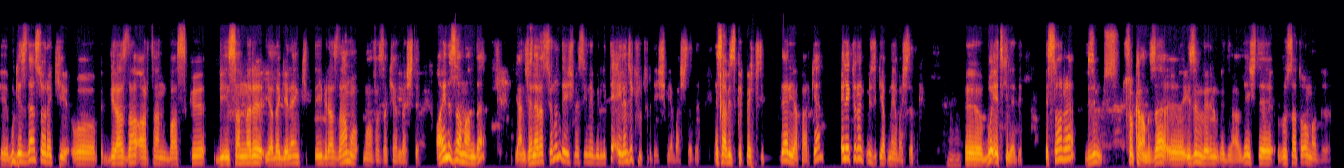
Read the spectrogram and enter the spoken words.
E, bu geziden sonraki o biraz daha artan baskı bir insanları ya da gelen kitleyi biraz daha mu muhafazakarlaştı. Aynı zamanda yani jenerasyonun değişmesiyle birlikte eğlence kültürü değişmeye başladı. Mesela biz 45'likler yaparken elektronik müzik yapmaya başladık. E, bu etkiledi. E sonra bizim sokağımıza e, izin verilmediği halde işte ruhsat olmadığı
